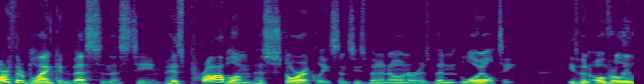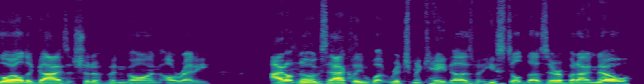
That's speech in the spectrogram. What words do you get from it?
Arthur Blank invests in this team. His problem historically, since he's been an owner, has been loyalty. He's been overly loyal to guys that should have been gone already. I don't know exactly what Rich McKay does, but he still does there. But I know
